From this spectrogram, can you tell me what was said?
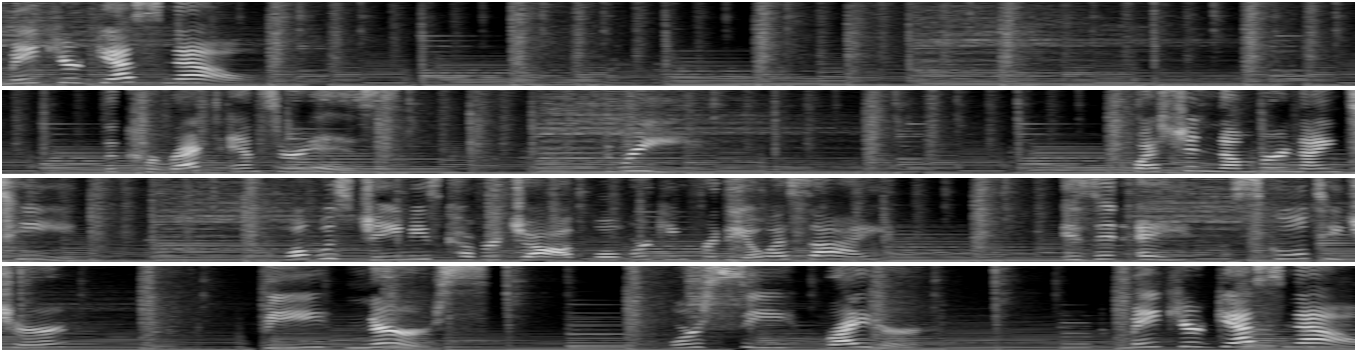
Make your guess now. The correct answer is 3. Question number 19. What was Jaime's cover job while working for the OSI? Is it A. School teacher, B. Nurse, or C. Writer? Make your guess now.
